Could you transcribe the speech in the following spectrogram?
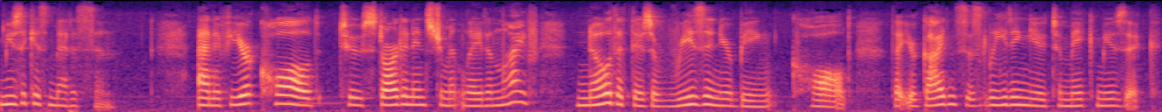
music is medicine, and if you're called to start an instrument late in life, know that there's a reason you're being called. That your guidance is leading you to make music.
